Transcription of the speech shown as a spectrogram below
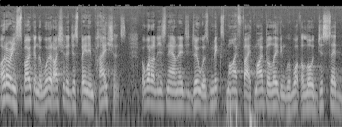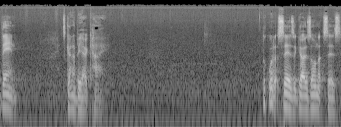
I'd already spoken the word. I should have just been in patience. But what I just now needed to do was mix my faith, my believing with what the Lord just said then. It's going to be okay. Look what it says. It goes on, it says,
